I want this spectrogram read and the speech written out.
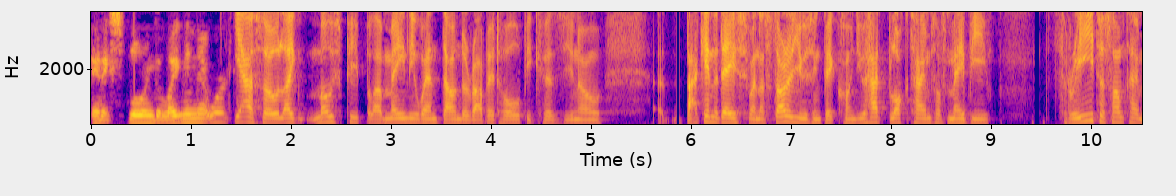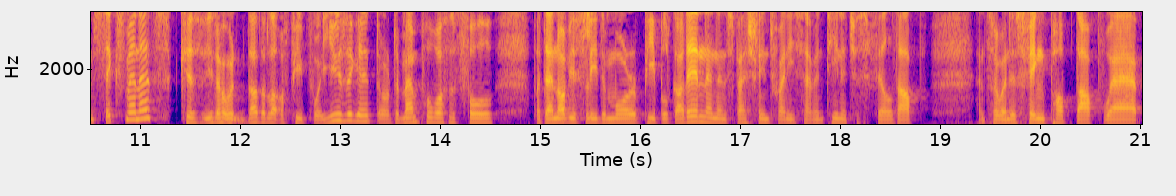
and exploring the Lightning Network? Yeah, so like most people, I mainly went down the rabbit hole because, you know, back in the days when I started using Bitcoin, you had block times of maybe three to sometimes six minutes because you know not a lot of people were using it or the mempool wasn't full but then obviously the more people got in and especially in 2017 it just filled up and so when this thing popped up where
